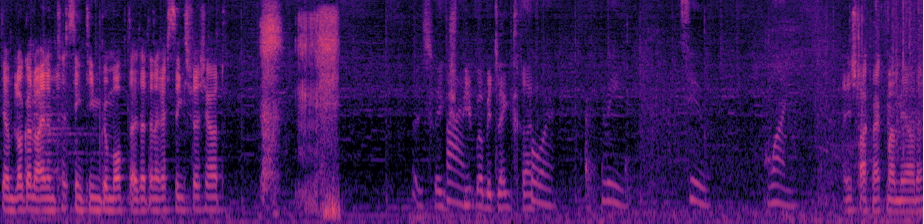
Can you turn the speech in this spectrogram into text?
Die haben locker nur einem Testing-Team gemobbt, Alter, der eine Rechts-Links-Schwäche hat. Deswegen Five, spielt man mit Lenkrad. Four, three, two, one. Den Schlag merkt man mehr, oder?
